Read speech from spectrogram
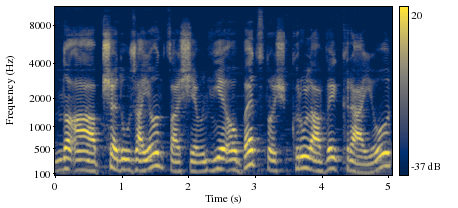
No a przedłużająca się nieobecność króla w kraju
